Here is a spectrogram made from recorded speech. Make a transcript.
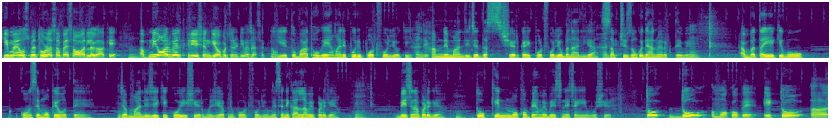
कि मैं उसमें थोड़ा सा पैसा और लगा के अपनी और वेल्थ क्रिएशन की अपॉर्चुनिटी बना सकता हूँ। ये तो बात हो गई हमारी पूरी पोर्टफोलियो की। हाँ हमने मान लीजिए दस शेयर का एक पोर्टफोलियो बना लिया सब चीज़ों को ध्यान में रखते हुए। अब बताइए कि वो कौन से मौके होते हैं? जब मान लीजिए कि कोई शेयर मुझे अपने पोर्टफोलियो में से निकालना भी पड़ गया बेचना पड़ गया तो किन मौक़ों पे हमें बेचने चाहिए वो शेयर? तो दो मौक़ों पे एक तो अ,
